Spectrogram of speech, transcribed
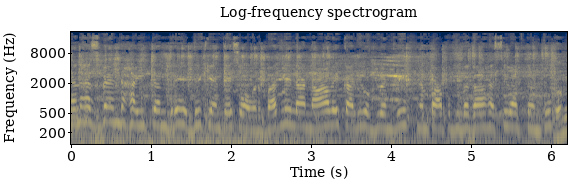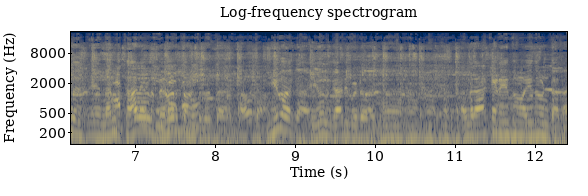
ನನ್ನ ಹಸ್ಬೆಂಡ್ ಹೈಕ್ ಅಂದ್ರೆ ಹೆದರಿಕೆ ಅಂತೆ ಸೊ ಅವ್ರು ಬರ್ಲಿಲ್ಲ. ನಾವೇ ಖಾಲಿ ಹೋಗಿ ಬಂದ್ವಿ ನಮ್ಮ ಪಾಪಗೆ ಇವಾಗ ಹಸಿವಾಗ್ತಾ ಉಂಟು. ಇವಾಗ ಇವನ್ ಗಾಡಿ ಬಿಡುವಾಗ. ಅಂದ್ರೆ ಆ ಕಡೆ ಇದು ಇದು ಉಂಟಲ್ಲ?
